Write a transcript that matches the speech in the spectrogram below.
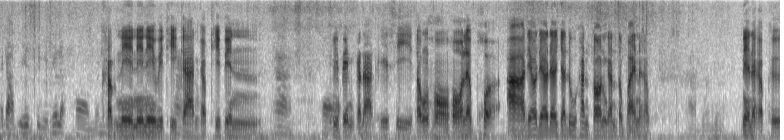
กระดาษ A4 นี่แหละห่อเหมือนครับนี่นี่นี่วิธีการครับที่เป็นอ่าห่อ ที่เป็นกระดาษ A4 ต้องห่อห่อแล้วพออ่าเดี๋ยวเดี๋ยวเดี๋ยวจะดูขั้นตอนกันต่อไปนะครับอ่าเดี๋ยวเดี๋ยวเนี่ยนะครับคือ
